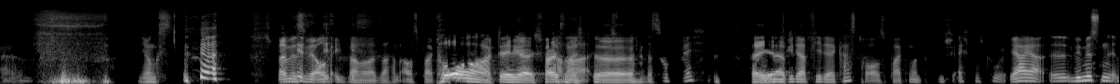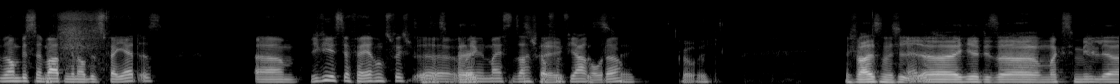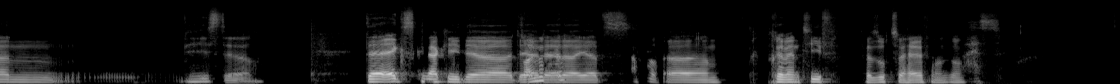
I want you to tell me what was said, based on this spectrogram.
Also, also, Jungs, da müssen wir auch irgendwann mal Sachen auspacken. Boah, Digga, ich weiß Aber nicht. ich Äh, finde das so frech. verjährt. Wieder Fidel Castro auspacken und das finde ich echt nicht cool. Ja, ja, äh, wir müssen noch ein bisschen warten, genau, bis es verjährt ist. Ähm, wie viel ist der ist äh, bei den meisten Sachen? Ich glaube fünf Jahre, oder? fake, glaub ich. Ich weiß nicht. Äh, hier dieser Maximilian, wie hieß der? Der Ex-Knacki, der, der, der da jetzt ähm, präventiv versucht zu helfen und so. Was?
